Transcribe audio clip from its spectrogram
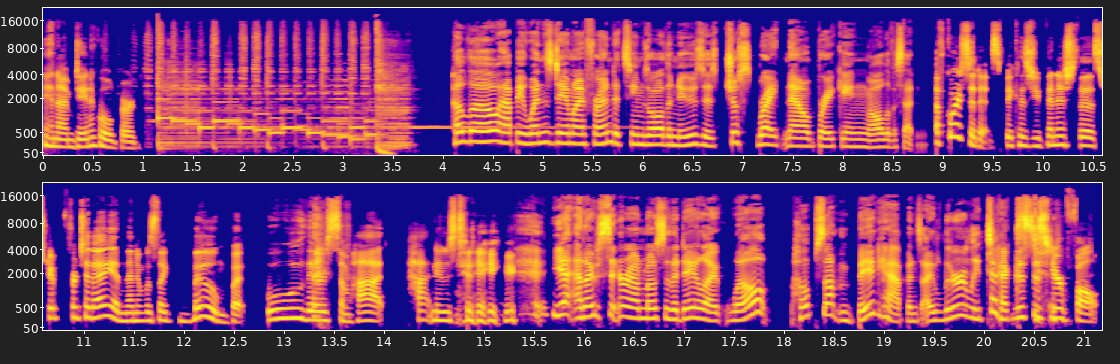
And I'm Dana Goldberg. Hello, happy Wednesday, my friend. It seems all the news is just right now breaking all of a sudden. Of course it is, because you finished the script for today and then it was like boom. But ooh, there's some hot, hot news today. Yeah, and I was sitting around most of the day like, well, hope something big happens. I literally texted. this is your fault.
